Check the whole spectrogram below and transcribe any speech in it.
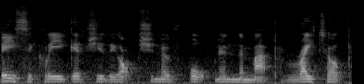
basically gives you the option of opening the map right up.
